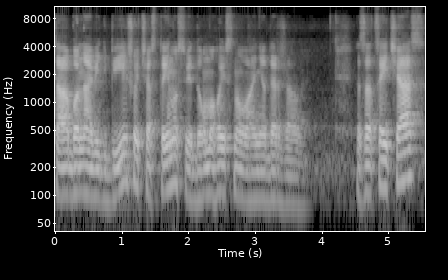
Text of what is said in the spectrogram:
та або навіть більшу частину свідомого існування держави. За цей час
